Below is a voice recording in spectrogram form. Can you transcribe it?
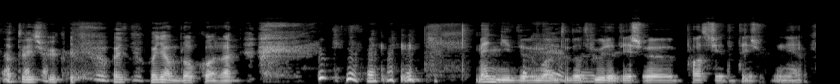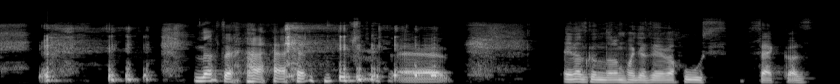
Attól is függ, hogy, hogy hogyan blokkolnak. Mennyi idő van, tudod, fürdetés, passzsétetésnél. Na tehát, én azt gondolom, hogy azért a 20 szek az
